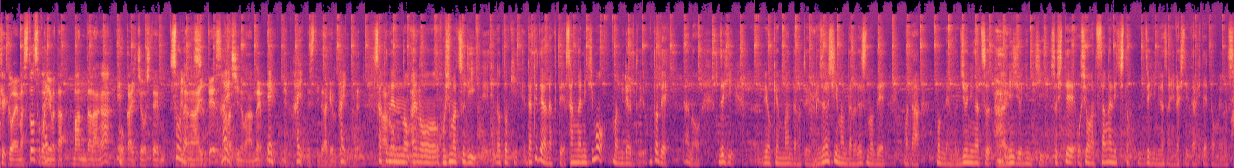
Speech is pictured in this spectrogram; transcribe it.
加えますとそこにまたマンダラがご開帳して扉が開いて素晴らしいのがね、えはい。見せていただけるということで、昨年のはい。あの星祭りの時だけではなくて三が日もまあ見れるということであのぜひ妙見曼荼羅という珍しい曼荼羅ですのでまた本年の12月はい。22日、そしてお正月三が日とぜひ皆さんいらしていただきたいと思います。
